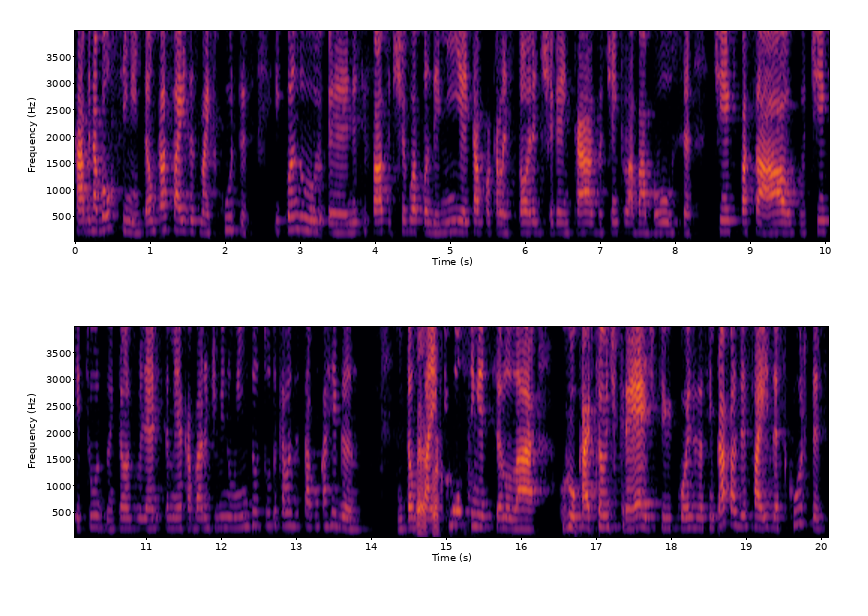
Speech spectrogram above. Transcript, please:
cabe na bolsinha. Então, para saídas mais curtas, e quando é, nesse fato de chegou a pandemia e estava com aquela história de chegar em casa, tinha que lavar a bolsa, tinha que passar álcool, tinha que tudo, então as mulheres também acabaram diminuindo tudo que elas estavam carregando. Então, é, sair com bolsinha de celular, o cartão de crédito e coisas assim para fazer saídas curtas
